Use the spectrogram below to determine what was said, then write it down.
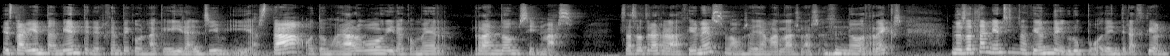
Está bien también tener gente con la que ir al gym y ya está, o tomar algo, ir a comer random sin más. Estas otras relaciones, vamos a llamarlas las no rex, nos dan también sensación de grupo, de interacción.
